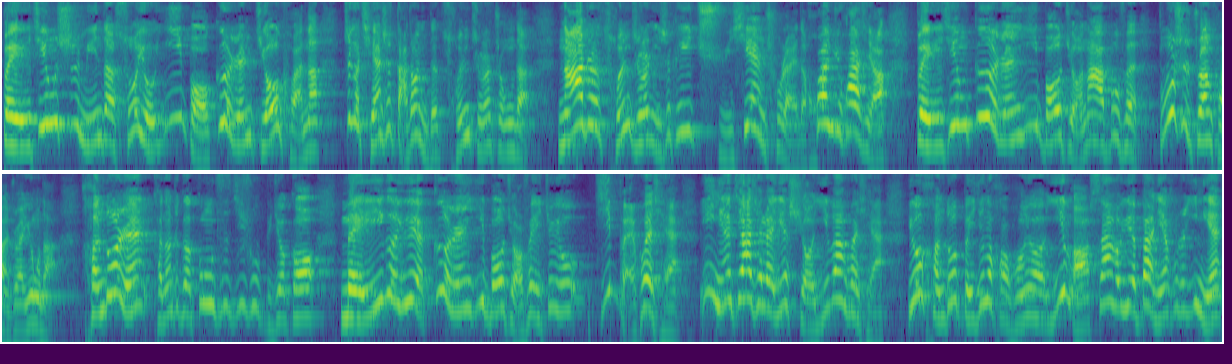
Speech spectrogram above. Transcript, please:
北京市民的所有医保个人缴款呢，这个钱是打到你的存折中的，拿着存折你是可以取现出来的。换句话讲，北京个人医保缴纳部分不是专款专用的。很多人可能这个工资基数比较高，每一个月个人医保缴费就有几百块钱，一年加起来也小一万块钱。有很多北京的好朋友，以往三个月、半年或者一年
